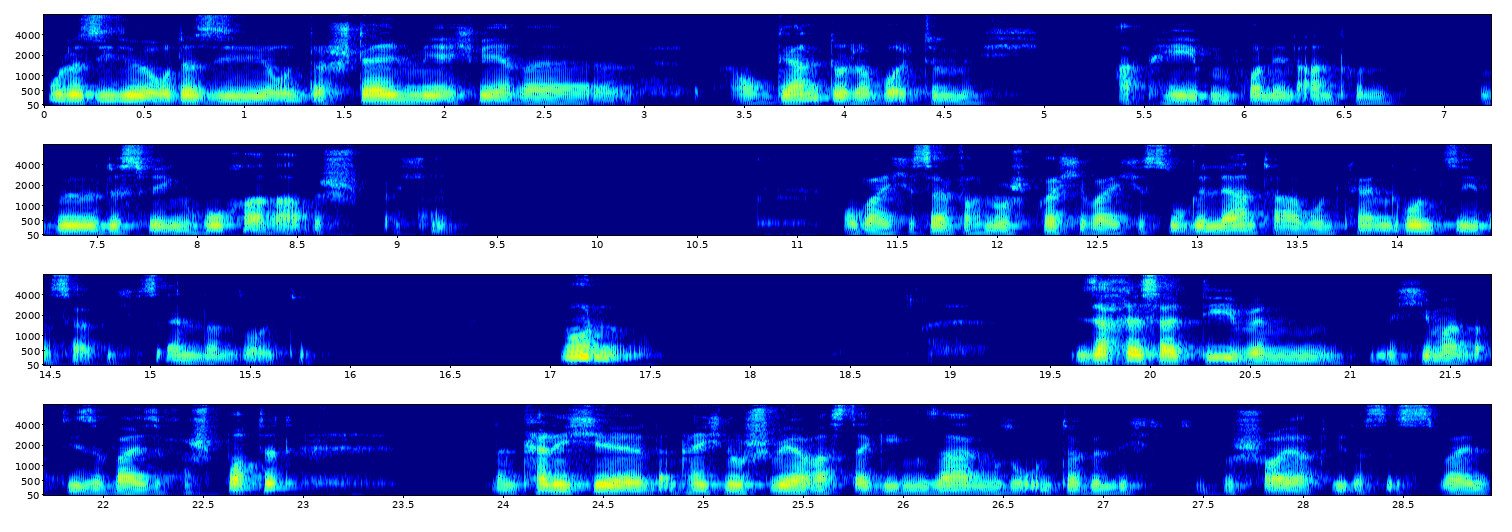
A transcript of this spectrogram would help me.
oder, sie, oder sie unterstellen mir, ich wäre arrogant oder wollte mich abheben von den anderen und würde deswegen Hocharabisch sprechen. Wobei ich es einfach nur spreche, weil ich es so gelernt habe und keinen Grund sehe, weshalb ich es ändern sollte. Nun, die Sache ist halt die, wenn mich jemand auf diese Weise verspottet, dann kann ich, äh, dann kann ich nur schwer was dagegen sagen, so unterbelichtet und bescheuert wie das ist, weil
